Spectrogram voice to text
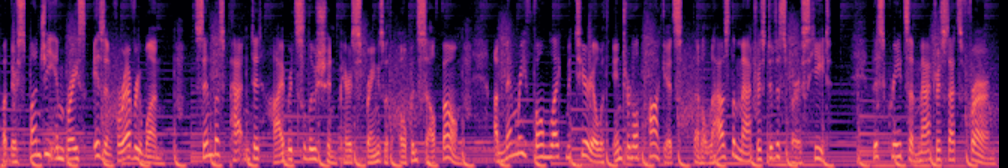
but their spongy embrace isn't for everyone. Simba's patented hybrid solution pairs springs with open cell foam, a memory foam like material with internal pockets that allows the mattress to disperse heat. This creates a mattress that's firm,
